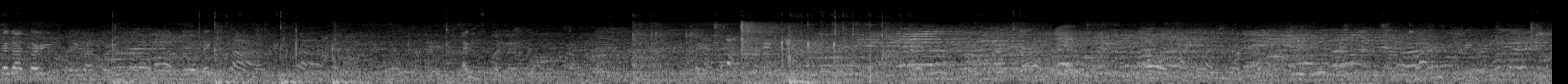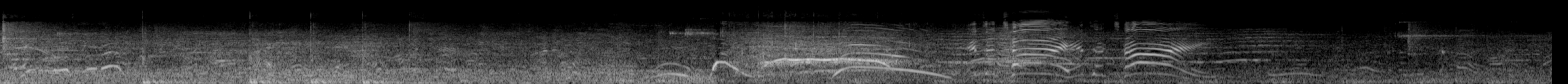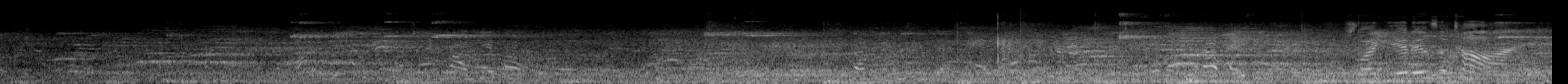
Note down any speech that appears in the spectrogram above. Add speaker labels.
Speaker 1: Dagatory. Dagatory. Looks like it is a tie.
